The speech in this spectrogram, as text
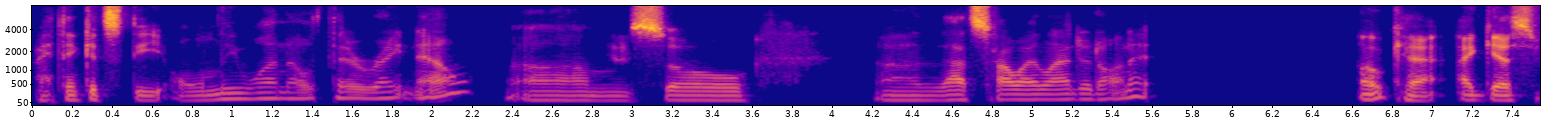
I think it's the only one out there right now. Um, so uh, that's how I landed on it. Okay. I guess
